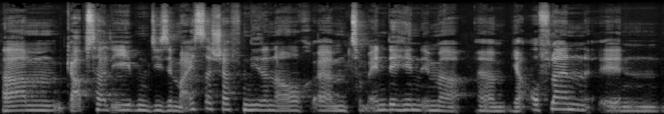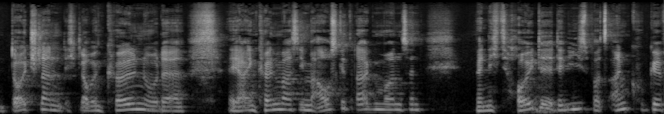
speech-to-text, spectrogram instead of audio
ähm, gab es halt eben diese Meisterschaften, die dann auch ähm, zum Ende hin immer ähm, ja offline in Deutschland, ich glaube in Köln oder ja in Köln war es immer ausgetragen worden sind wenn ich heute den E-Sports angucke,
